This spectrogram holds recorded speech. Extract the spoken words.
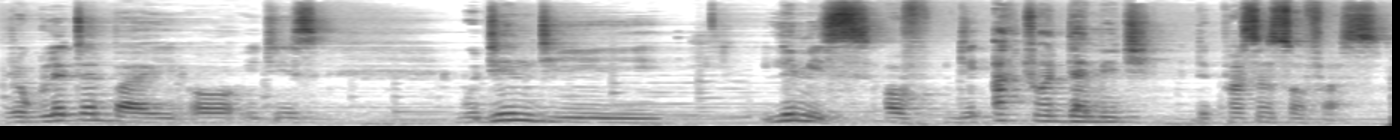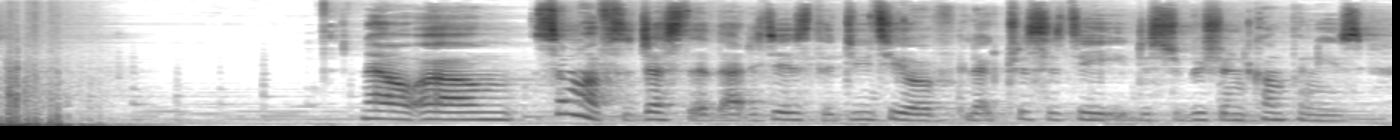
regulated by, or it is within the limits of the actual damage the person suffers. Now, um, some have suggested that it is the duty of electricity distribution companies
